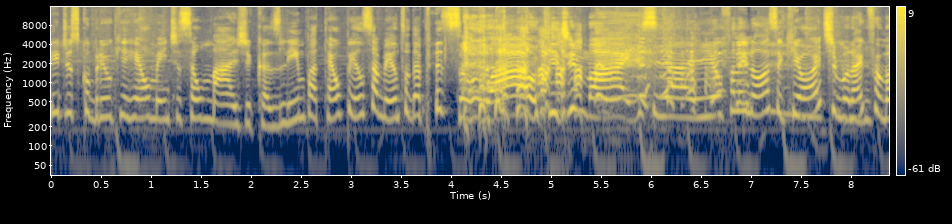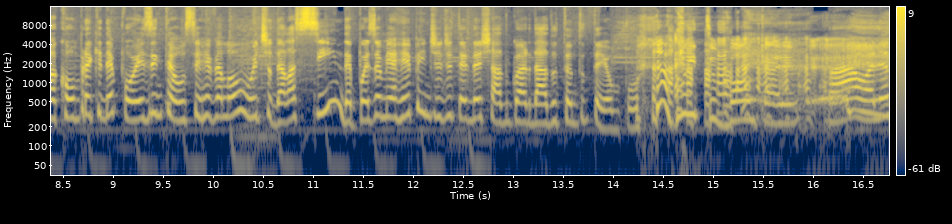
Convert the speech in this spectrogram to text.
e descobriu que realmente são mágicas, limpa até o pensamento da pessoa. Uau, que demais! E aí eu falei, nossa, que ótimo, né? Que foi uma compra que depois, então, se revelou útil dela. Sim, depois eu me arrependi de ter deixado guardado tanto tempo. Muito bom, cara. Ah, olha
